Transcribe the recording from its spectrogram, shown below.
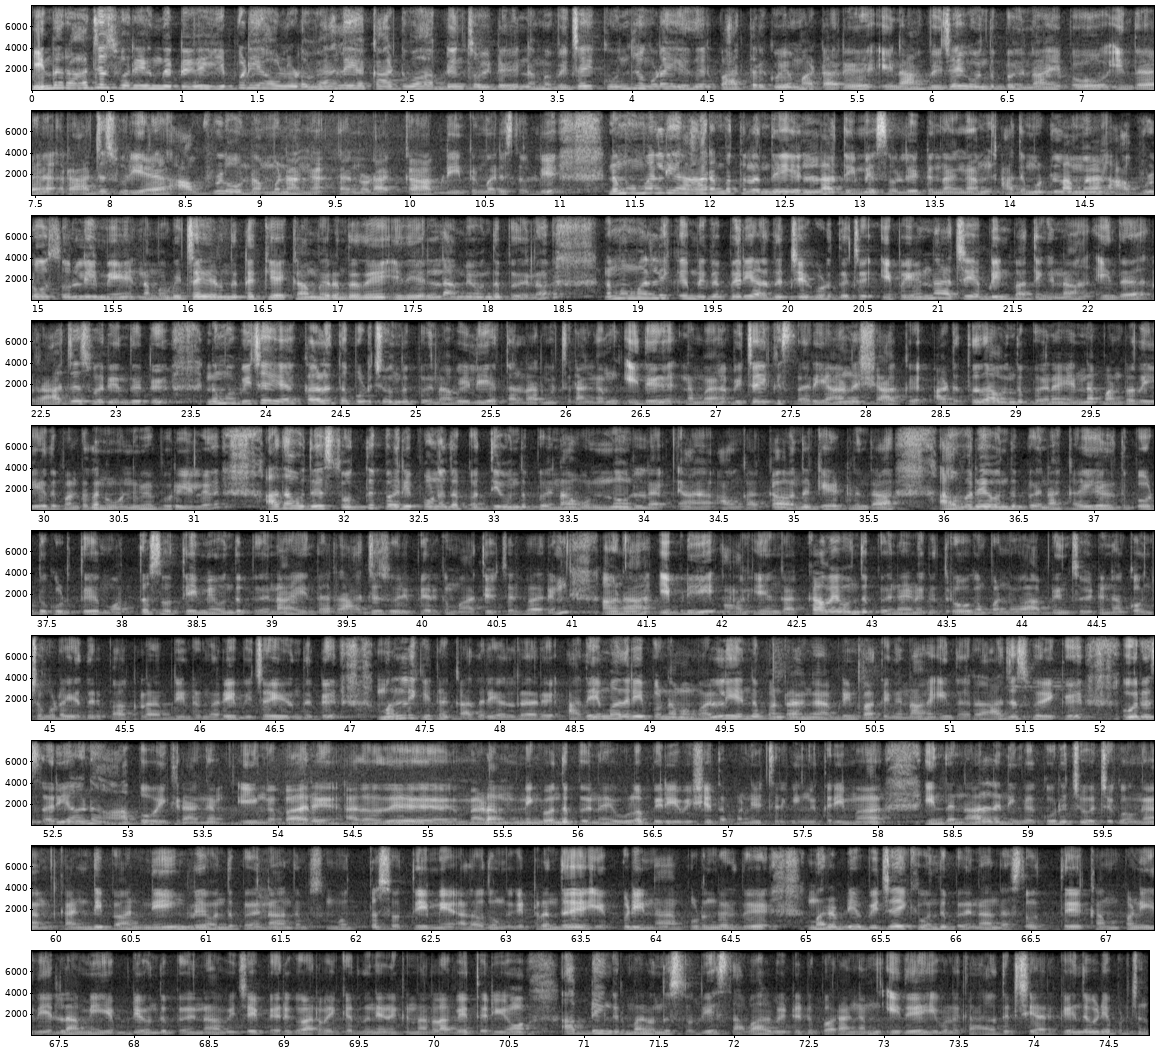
இந்த ராஜேஸ்வரி இருந்துட்டு இப்படி அவளோட வேலையை காட்டுவா அப்படின்னு சொல்லிட்டு நம்ம விஜய் கொஞ்சம் கூட எதிர்பார்த்துருக்கவே மாட்டாரு. ஏன்னா, விஜய் வந்து பார்த்தீங்கன்னா, இப்போ இந்த ராஜேஸ்வரிய அவ்வளோ நம்புனாங்க. தன்னோட அக்கா அப்படின்ற மாதிரி சொல்லி, நம்ம மல்லி ஆரம்பத்துலேருந்தே எல்லாத்தையுமே சொல்லிட்டு இருந்தாங்க. அது மட்டும் இல்லாமல் அவ்வளோ சொல்லியுமே நம்ம விஜய் இருந்துட்டு கேட்காம இருந்தது. இது எல்லாமே வந்து பார்த்தீங்கன்னா, நம்ம மல்லிக்கு மிகப்பெரிய அதிர்ச்சியை கொடுத்துச்சு இப்போ என்னாச்சு அப்படின்னு பார்த்தீங்கன்னா, இந்த ராஜேஸ்வரி இருந்துட்டு நம்ம விஜயை கழுத்தை பிடிச்சி வந்து பார்த்தீங்கன்னா, வெளியே தள்ள ஆரம்பிச்சிட்டாங்க இது நம்ம விஜய்க்கு சரியான ஷாக்கு. அடுத்ததாக வந்து பார்த்தீங்கன்னா, என்ன பண்ணுறது பண்ணுறது ஏது பண்ணுறதுன்னு ஒன்றுமே புரியல. அதாவது சொத்து பறி போனதை பற்றி வந்து பார்த்தீங்கன்னா ஒன்றும் இல்லை அவங்க அக்கா வந்து கேட்டிருந்தா, அவரே வந்து இப்போ நான் கையெழுத்து போட்டு கொடுத்து மொத்த சொத்தையுமே வந்து பார்த்தீங்கன்னா இந்த ராஜேஸ்வரி பேருக்கு மாற்றி வச்சிருப்பாரு. ஆனால் இப்படி அ அக்காவே வந்து பார்த்தீங்கன்னா எனக்கு துரோகம் பண்ணுவா அப்படின்னு சொல்லிட்டு நான் கொஞ்சம் கூட எதிர்பார்க்கல அப்படின்ற மாதிரி விஜய் இருந்துட்டு மல்லிகிட்ட கதறி அழுறாரு. அதே மாதிரி இப்போ நம்ம மல்லி என்ன பண்ணுறாங்க அப்படின்னு பார்த்தீங்கன்னா, இந்த ராஜேஸ்வரிக்கு ஒரு சரியான ஆப்பு வைக்கிறாங்க. இங்கே பாரு, அதாவது மேடம் நீங்கள் வந்து பார்த்தீங்கன்னா இவ்வளோ பெரிய விஷயத்த பண்ணி வச்சிருக்கீங்க தெரியுமா? இந்த நாளில் நீங்கள் குறித்து வச்சுக்கோங்க. கண்டிப்பா நீங்களே வந்து பார்த்தீங்கன்னா, அந்த மொத்த சொத்தையுமே அதாவது உங்ககிட்ட இருந்து எப்படி நான் பிடுங்கிறது மறுபடியும் விஜய்க்கு வந்து பார்த்தீங்கன்னா, அந்த சொத்து, கம்பெனி இது எல்லாமே எப்படி வந்து பார்த்தீங்கன்னா, விஜய் பேருக்கு வர வைக்கிறதுன்னு எனக்கு நல்லாவே தெரியும். அப்படிங்கிற மாதிரி வந்து சொல்லி சவால் விட்டுட்டு போறாங்க. இது இவளுக்கு அதிர்ச்சியா இருக்கு. இந்த வீடியோ பிடிச்சி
